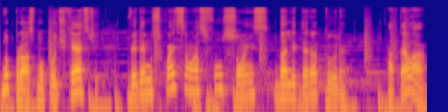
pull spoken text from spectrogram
No próximo podcast, veremos quais são as funções da literatura. Até lá!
